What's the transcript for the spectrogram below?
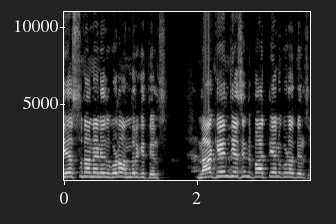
చేస్తున్నాను అనేది కూడా అందరికీ తెలుసు. నాకేం చేసింది పార్టీ అని కూడా తెలుసు.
